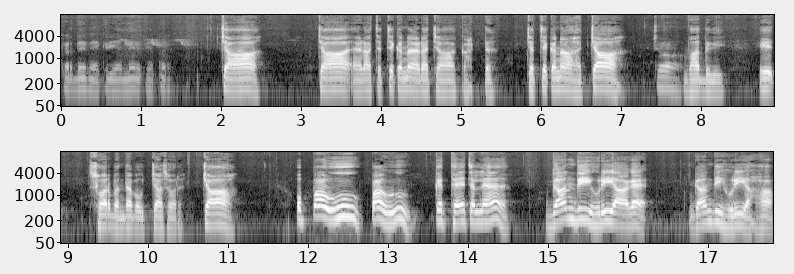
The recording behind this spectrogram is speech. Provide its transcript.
ਕਰਦੇ ਪਏ ਕਰੀ ਐਮਏ ਦੇ ਪੇਪਰ। ਚਾ ਚਾ ਐੜਾ ਚੱਚੇ ਕੰਨਾ ਐੜਾ ਚਾ ਘੱਟ। ਚੱਚੇ ਕਨਾ ਚਾ ਚਾ ਵੱਧ ਗਈ। ਇਹ ਸਵਰ ਬੰਦਾ ਪਾ ਉੱਚਾ ਸਵਰ ਚਾ ਉਹ ਪਾਉ ਪਾਉ ਕਿੱਥੇ ਚੱਲਿਆ? ਗਾਂਧੀ ਹੁਰੀ ਆ ਗਏ। ਗਾਂਧੀ ਹੁਰੀ ਆਹਾ।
